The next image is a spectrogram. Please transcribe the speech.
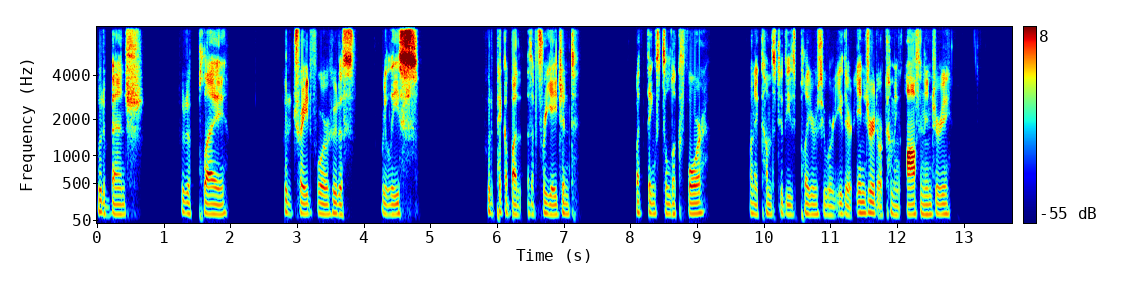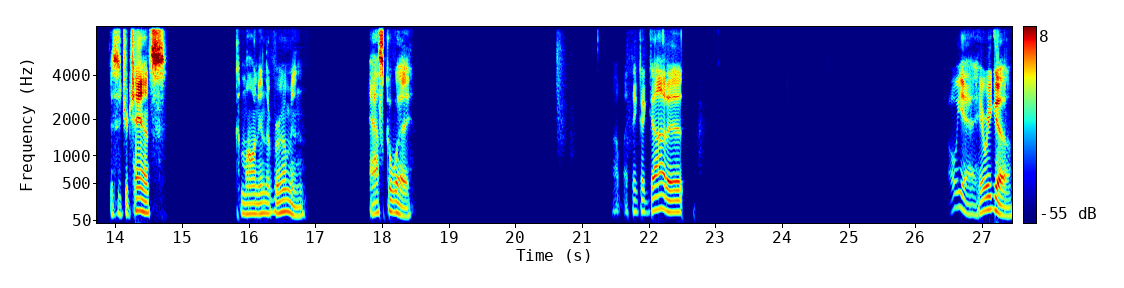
who to bench, who to play, who to trade for, who to release, who to pick up as a free agent, what things to look for when it comes to these players who are either injured or coming off an injury. This is your chance. Come on in the room and ask away. Oh, I think I got it. Oh, yeah, here we go.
